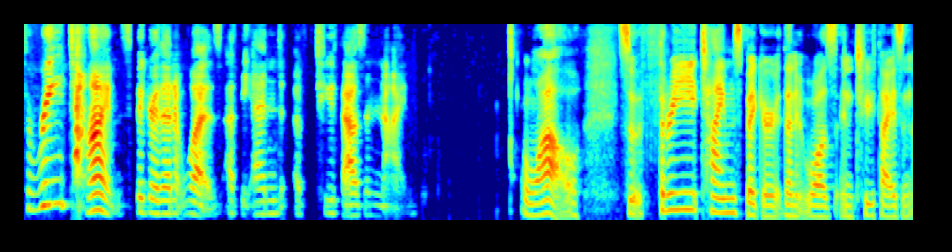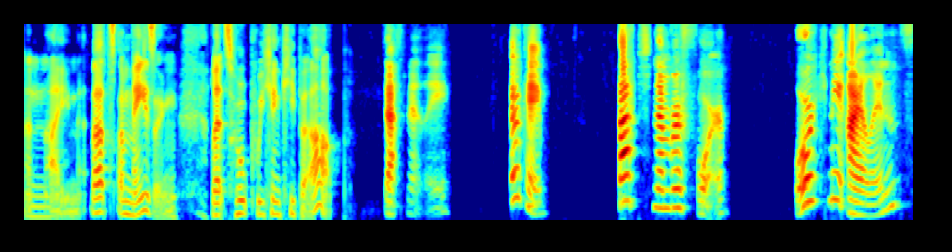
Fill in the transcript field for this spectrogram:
three times bigger than it was at the end of 2009. Wow. So three times bigger than it was in 2009. That's amazing. Let's hope we can keep it up. Definitely. Okay. Fact number four Orkney Islands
